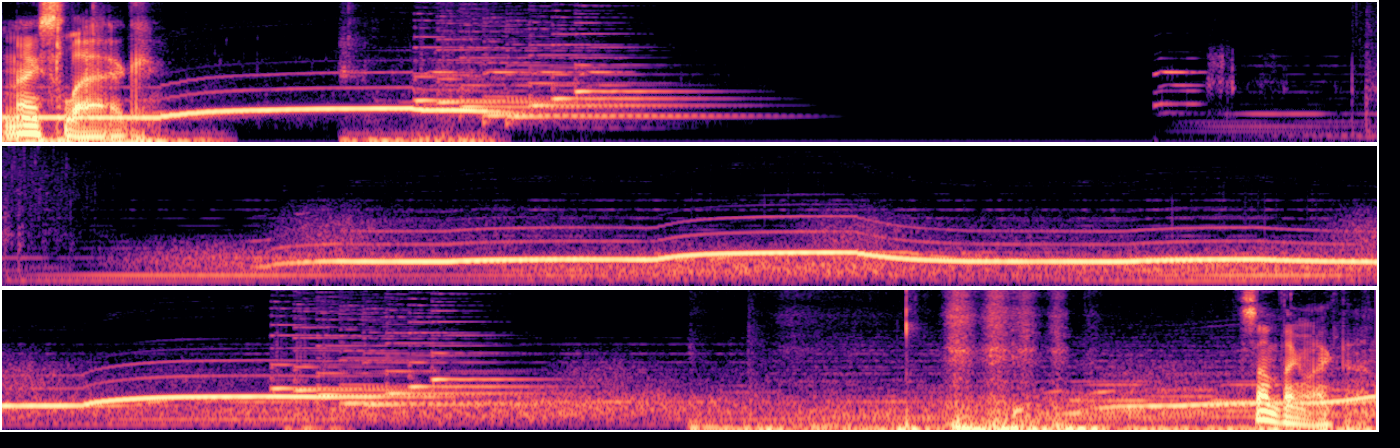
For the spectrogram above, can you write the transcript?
Nice lag. Something like that.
